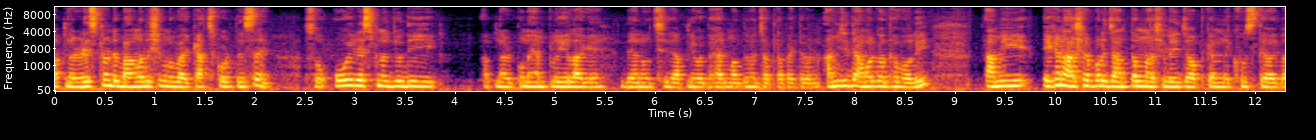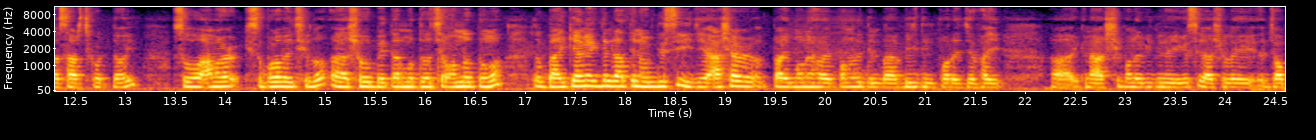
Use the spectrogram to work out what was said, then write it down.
আপনার রেস্টুরেন্টে বাংলাদেশি কোনো ভাই কাজ করতেছে সো ওই রেস্টুরেন্টে যদি আপনার কোনো এমপ্লয়ি লাগে দেন হচ্ছে আপনি ওই ভাইয়ের মাধ্যমে জবটা পাইতে পারেন। আমি যদি আমার কথা বলি আমি এখানে আসার পরে জানতাম না আসলে এই জব কেমনে খুঁজতে হয় বা সার্চ করতে হয়। সো আমার কিছু বড় ভাই ছিল ভাই, তার মধ্যে হচ্ছে অন্যতম। তো বাইকে আমি একদিন রাতে নক দিছি যে আসার প্রায় মনে হয় পনেরো দিন বা বিশ দিন পরে যে, ভাই এখানে আসছি, পনেরো বিশ দিন হয়ে গেছে, আসলে জব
